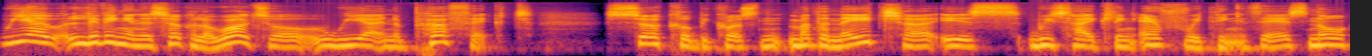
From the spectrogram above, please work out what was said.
We are living in a circular world, so we are in a perfect circle because Mother Nature is recycling everything. There's no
